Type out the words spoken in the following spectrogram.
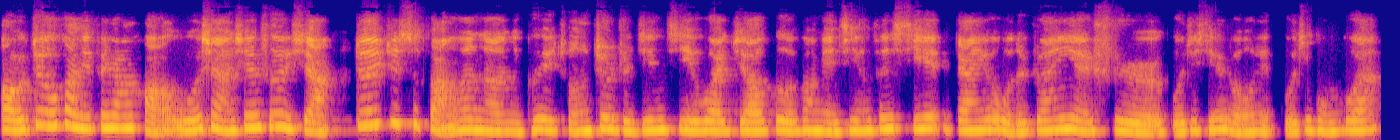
哦，这个话题非常好，我想先说一下，对于这次访问呢，你可以从政治、经济、外交各个方面进行分析。但因为我的专业是国际金融、国际宏观，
